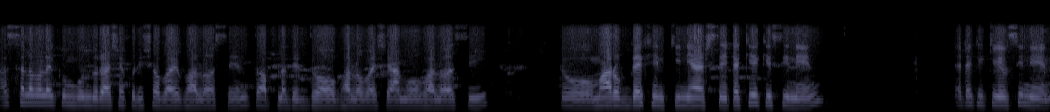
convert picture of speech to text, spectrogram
আসসালামু আলাইকুম বন্ধুরা, আশা করি সবাই ভালো আছেন। তো আপনাদের দোয়াও ভালোবাসে, আমিও ভালো আছি। তো মারব দেখেন কিনে আসছে, এটা কে কে চিনেন? এটা কি কেউ চিনেন?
